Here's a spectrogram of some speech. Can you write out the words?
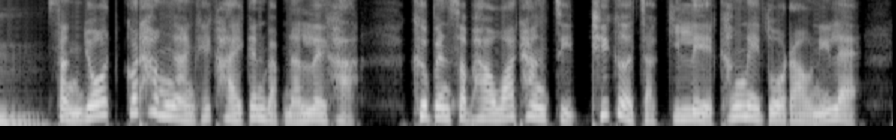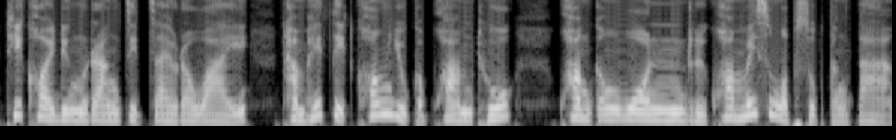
มสังโยชน์ก็ทำงานคล้ายๆ กันแบบนั้นเลยค่ะ คือเป็นสภาวะทางจิตที่เกิดจากกิเลสข้างในตัวเรานี่แหละที่คอยดึงรั้งจิตใจเราไว้ทำให้ติดข้องอยู่กับความทุกข์ ความกังวลหรือความไม่สงบสุขต่าง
